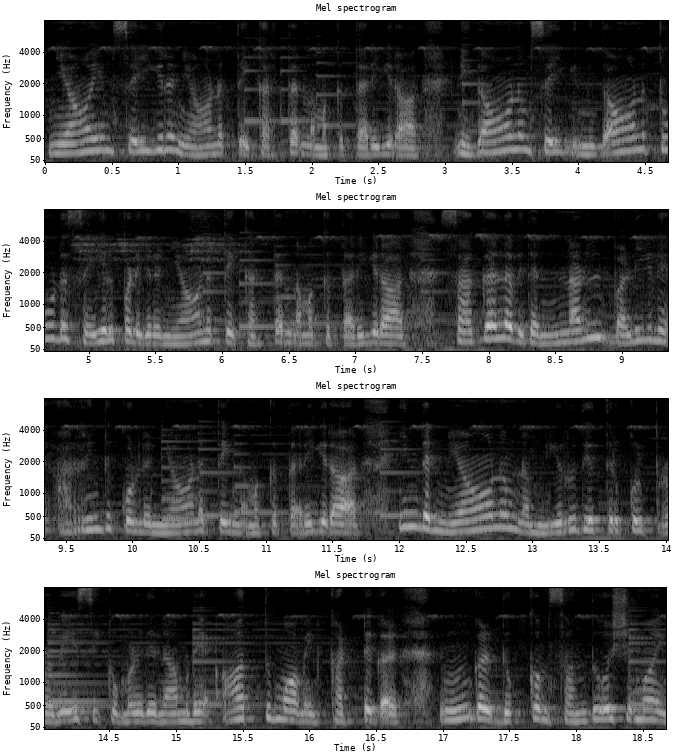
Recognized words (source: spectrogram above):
நியாயம் செய்கிற ஞானத்தை கர்த்தர் நமக்கு தருகிறார். நிதானம் செய் நிதானத்தோடு செயல்படுகிற ஞானத்தை கர்த்தர் நமக்கு தருகிறார். சகலவித நல் வழிகளை அறிந்து கொள்ளும் ஞானத்தை நமக்கு தருகிறார். இந்த ஞானம் நம் இருதயத்திற்குள் பிரவேசிக்கும் பொழுது நம்முடைய ஆத்மாவின் கட்டுகள் உங்கள் துக்கம் சந்தோஷமாய்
